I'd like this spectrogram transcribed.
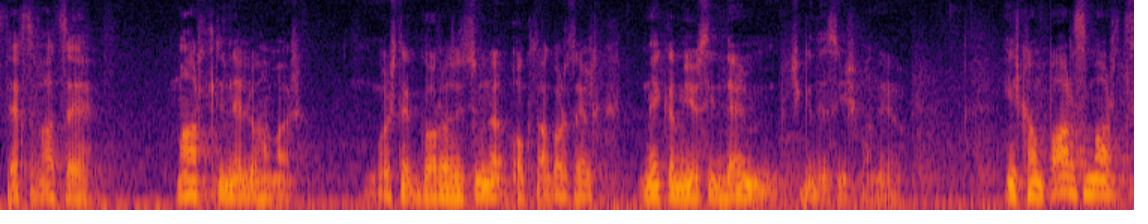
ստեղծված է մարդ լինելու համար ոչ թե գորոզությունը օգտագործել մեկը մյուսի դեմ չգիտես ինչ բաներով ինչքան པարզ մարդ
